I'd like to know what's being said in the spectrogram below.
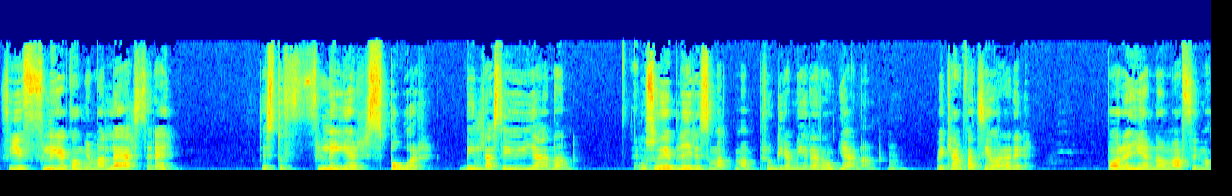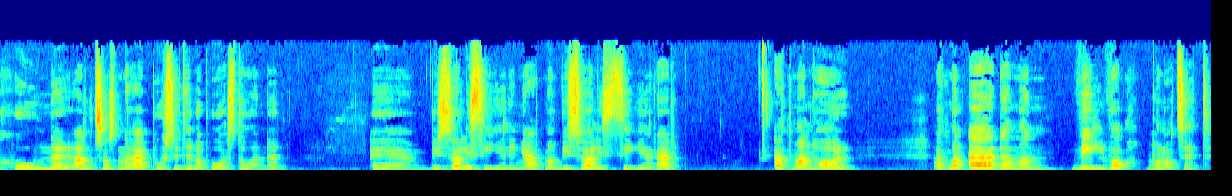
För ju fler gånger man läser det, desto fler spår bildas det ju i hjärnan. Och så blir det som att man programmerar om hjärnan. Mm. Vi kan faktiskt göra det. Bara genom affirmationer, alltså sådana här positiva påståenden. Eh, visualiseringar, att man visualiserar att man har att man är där man vill vara på Mm. något sätt.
